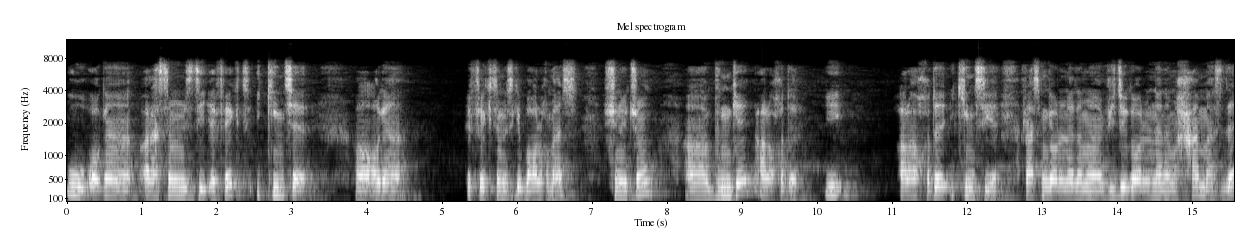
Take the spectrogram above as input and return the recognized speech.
u olgan rasmimizdagi effekt ikkinchi e, olgan effektimizga bog'liq emas. Shuning uchun e, bunga alohida alohida ikkinchisiga. Rasmga olinadimi videoga olinadimi hammasida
